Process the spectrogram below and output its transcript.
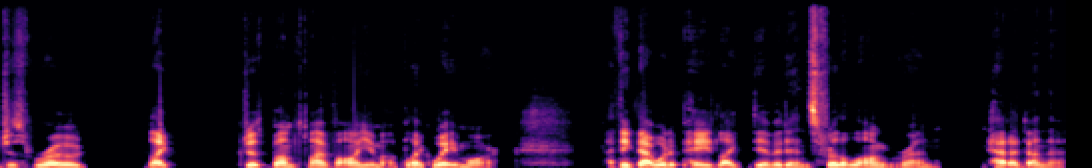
just rode like just bumped my volume up like way more. I think that would have paid like dividends for the long run had I done that.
